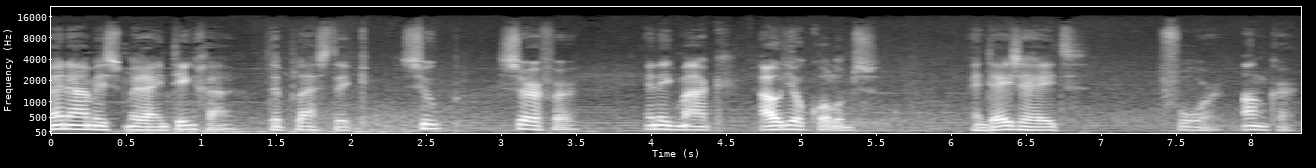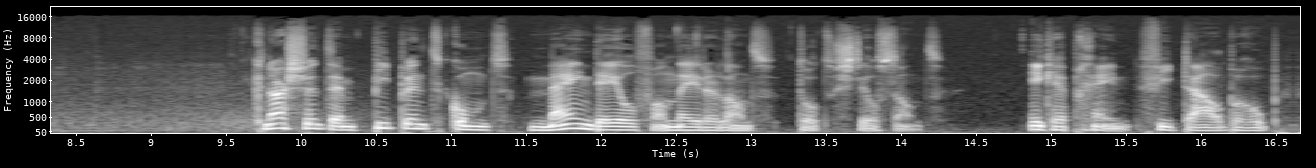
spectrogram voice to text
Mijn naam is Marijn Tinga, de Plastic Soup Surfer en ik maak audiocolumns. En deze heet Voor Anker. Knarsend en piepend komt mijn deel van Nederland tot stilstand. Ik heb geen vitaal beroep.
